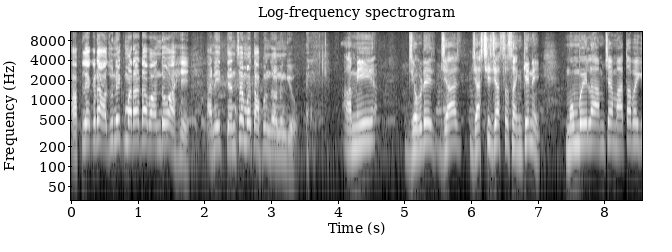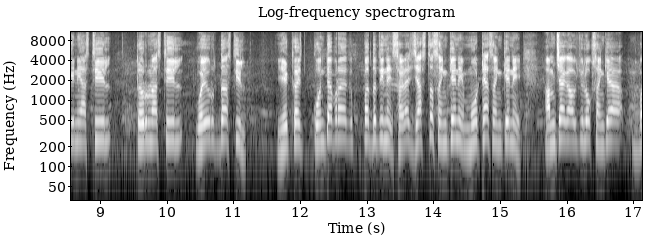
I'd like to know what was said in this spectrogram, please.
आपल्याकडे अजून एक मराठा बांधव आहे आणि त्यांचं मत आपण जाणून घेऊ. आम्ही जेवढे ज्या जास्तीत जास्त संख्येने मुंबईला आमच्या माता भगिनी असतील तरुण असतील वयोवृद्ध असतील हे क कोणत्या प्र पद्धतीने सगळ्यात जास्त संख्येने मोठ्या संख्येने आमच्या गावची लोकसंख्या ब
